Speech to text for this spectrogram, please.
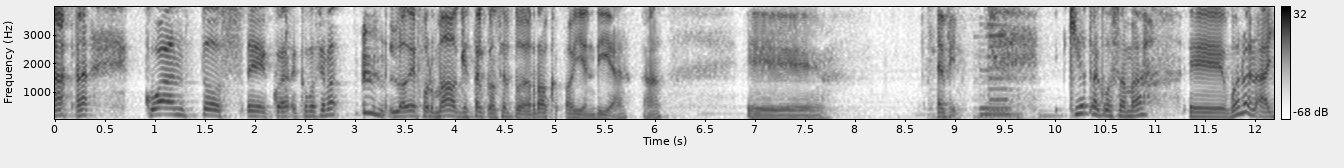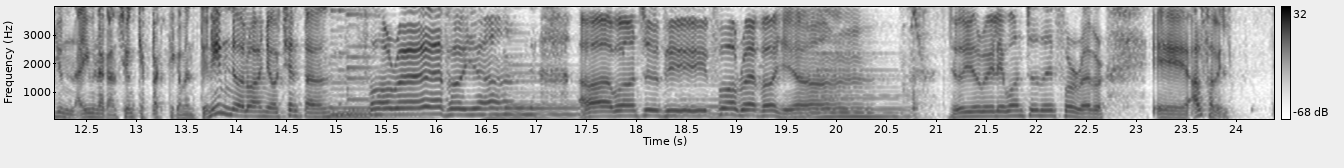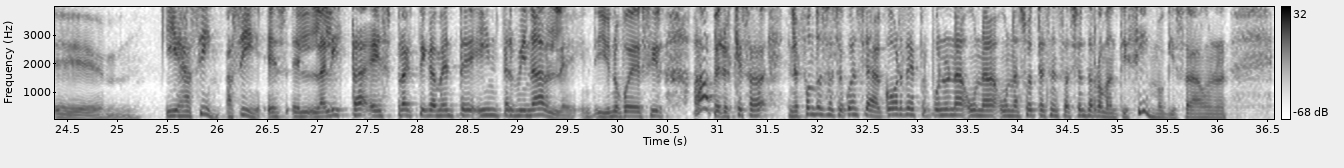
¿Cuántos, eh, cómo se llama? lo deformado que está el concepto de rock hoy en día. ¿ah? Eh, en fin. ¿Qué otra cosa más? Eh, bueno, hay, un, hay una canción que es prácticamente un himno de los años 80. Forever young, I want to be forever young. Do you really want to live forever? Eh, Alphaville. Eh, y es así, así. Es, la lista es prácticamente interminable. Y uno puede decir, ah, pero es que esa, en el fondo esa secuencia de acordes propone una, una, una suerte de sensación de romanticismo, quizás.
